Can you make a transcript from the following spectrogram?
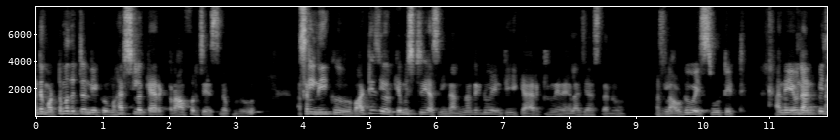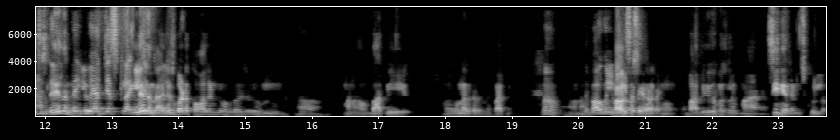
అంటే మొట్టమొదట నీకు మహర్షిలో క్యారెక్టర్ ఆఫర్ చేసినప్పుడు అసలు నీకు వాట్ ఈజ్ యువర్ కెమిస్ట్రీ అసలు నన్ను అడగడం ఏంటి? ఈ క్యారెక్టర్ నేను ఎలా చేస్తాను? అసలు how do I suit it అని ఏమైనా. అనిపించింది? జస్ట్ లైక్ లేదండి. ఐ జస్ట్ గోడ కావాలండి ఒకరోజు మన బాపి ఉన్నారు కదండి బాపి. బాబుల్ గారు. బాపి మా సీనియర్ అండి స్కూల్లో.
